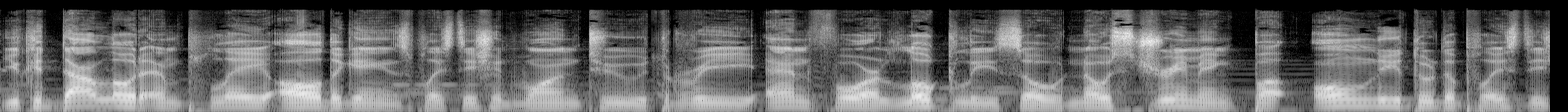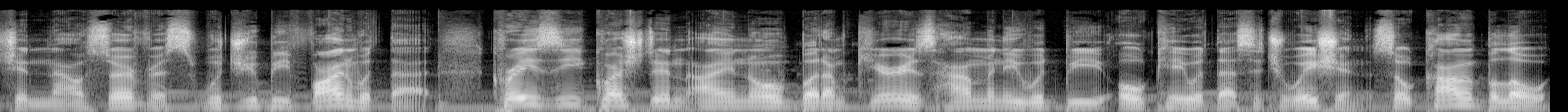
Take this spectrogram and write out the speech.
You could download and play all the games, PlayStation 1, 2, 3, and 4 locally, so no streaming, but only through the PlayStation Now service. Would you be fine with that? Crazy question, I know, but I'm curious how many would be okay with that situation. So comment below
